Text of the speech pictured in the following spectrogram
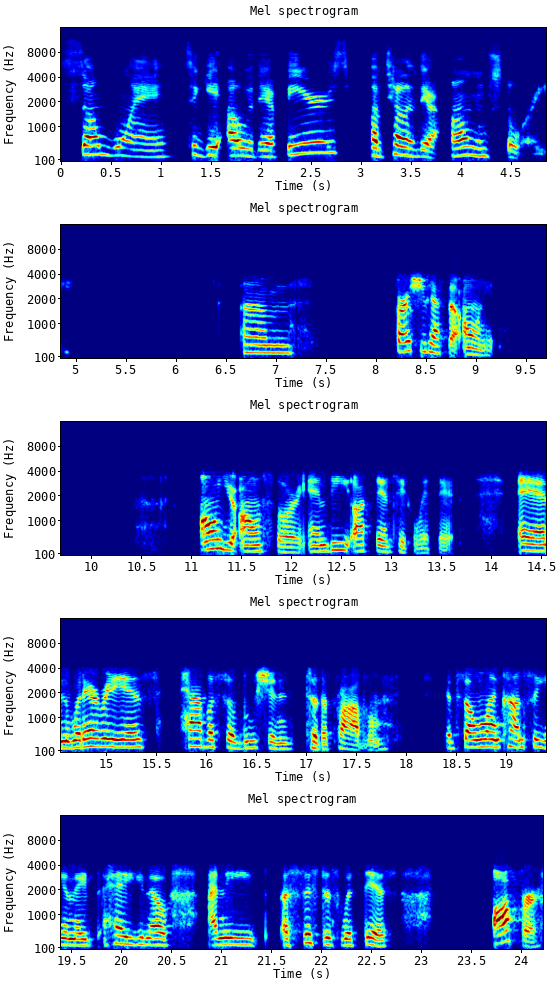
someone to get over their fears of telling their own story? Um, first, you have to own it. Own your own story and be authentic with it. And whatever it is, have a solution to the problem. If someone comes to you and they, hey, you know, I need assistance with this, offer,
